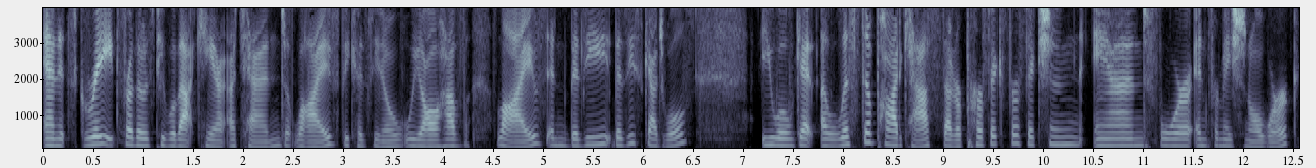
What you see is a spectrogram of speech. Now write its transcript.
And it's great for those people that can't attend live because you know we all have lives and busy busy schedules you will get a list of podcasts that are perfect for fiction and for informational work.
